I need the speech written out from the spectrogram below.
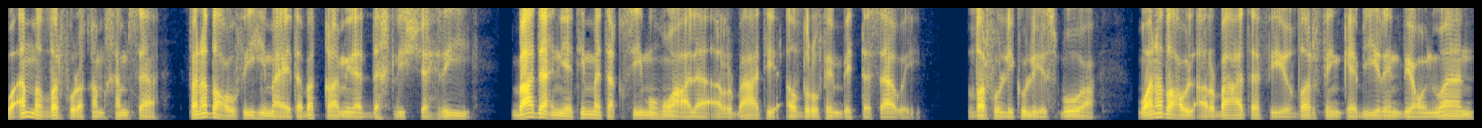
وأما الظرف رقم خمسة فنضع فيه ما يتبقى من الدخل الشهري بعد أن يتم تقسيمه على أربعة أظرف بالتساوي. ظرف لكل أسبوع ونضع الأربعة في ظرف كبير بعنوان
